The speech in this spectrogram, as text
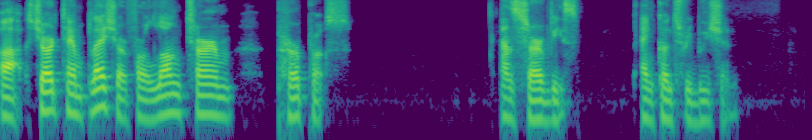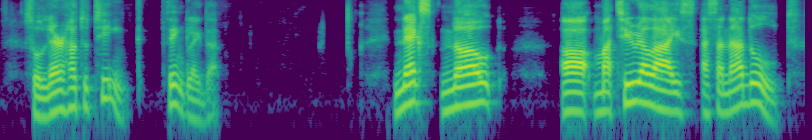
uh, short-term pleasure for long-term purpose and service and contribution. So learn how to think, think like that. Next, note uh, materialize as an adult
